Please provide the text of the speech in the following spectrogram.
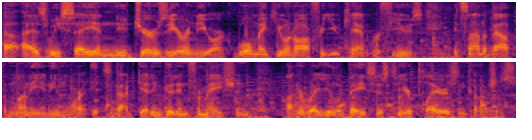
uh, as we say in New Jersey or in New York, we'll make you an offer you can't refuse. It's not about the money anymore. It's about getting good information on a regular basis to your players and coaches.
